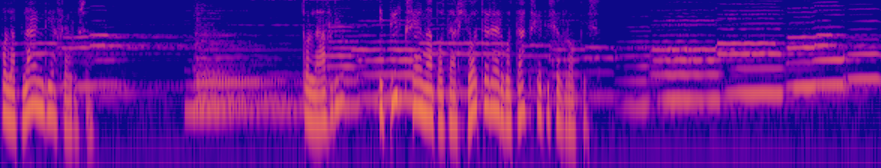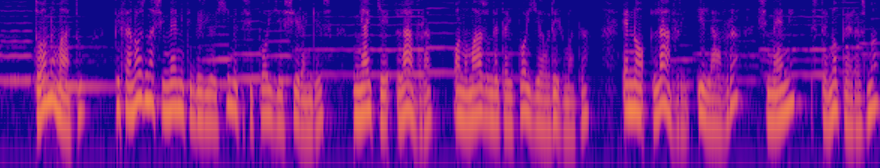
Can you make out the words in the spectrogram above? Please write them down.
πολλαπλά ενδιαφέρουσα. Το Λαύριο υπήρξε ένα από τα αρχαιότερα εργοτάξια της Ευρώπης. Το όνομά του πιθανώς να σημαίνει την περιοχή με τις υπόγειες σύραγγες, μια και Λάβρα ονομάζονται τα υπόγεια ορίγματα, ενώ λάβρη ή λάβρα σημαίνει στενό πέρασμα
